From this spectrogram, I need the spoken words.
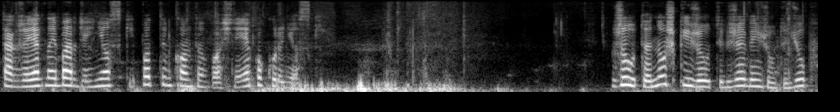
Także jak najbardziej nioski pod tym kątem właśnie, jako kury nioski. Żółte nóżki, żółty grzebień, żółty dziób.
